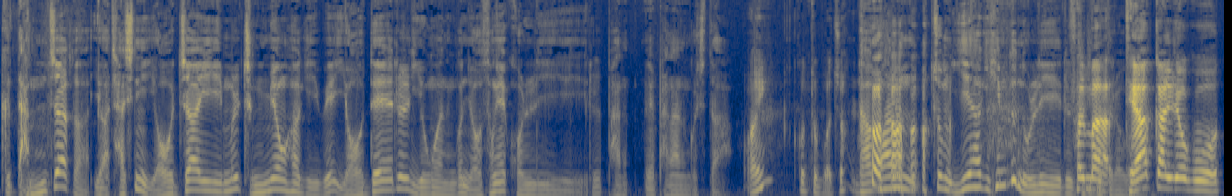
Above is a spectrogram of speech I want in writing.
그 남자가 야, 자신이 여자임을 증명하기 위해 여대를 이용하는 건 여성의 권리를 반, 반하는 것이다. 아니? 그것도 뭐죠? 라고 하는 좀 이해하기 힘든 논리를 설마 대학 가려고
